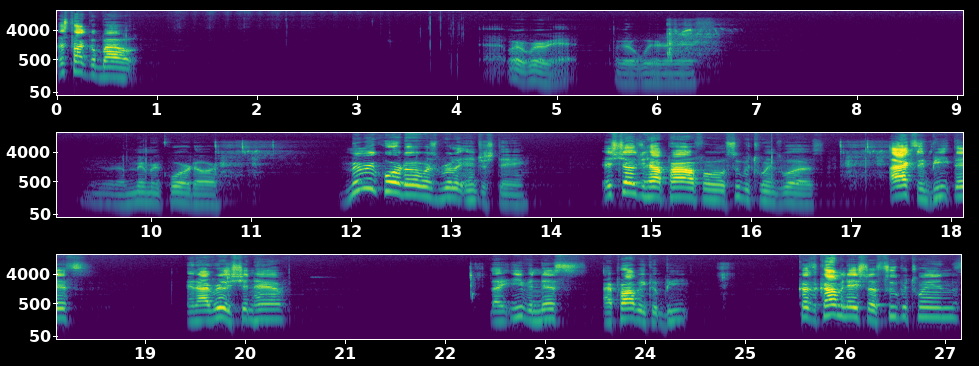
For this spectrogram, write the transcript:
let's talk about uh, where where we at. We got a weird on this. To memory corridor. Memory corridor was really interesting. It shows you how powerful Super Twins was. I actually beat this, and I really shouldn't have. Like even this, I probably could beat, because the combination of Super Twins,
